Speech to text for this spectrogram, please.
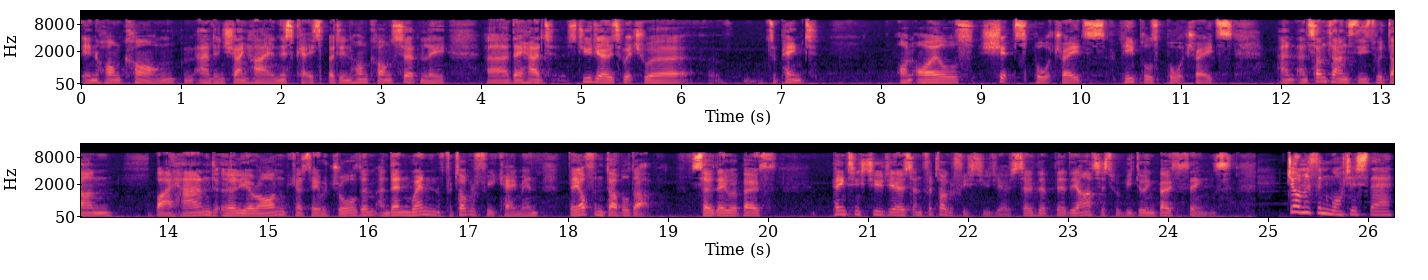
in Hong Kong and in Shanghai in this case, but in Hong Kong certainly, uh, they had studios which were to paint on oils, ships' portraits, people's portraits, and, and sometimes these were done by hand earlier on because they would draw them. And then when photography came in, they often doubled up. So they were both painting studios and photography studios. So the, the, the artist would be doing both things. Jonathan Wattis there.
